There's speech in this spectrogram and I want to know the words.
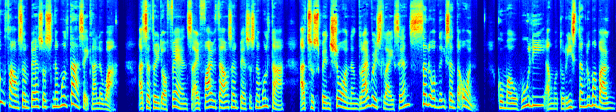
2,000 pesos na multa sa ikalawa, at sa third offense ay 5,000 pesos na multa at suspensyon ng driver's license sa loob ng isang taon kung mauhuli ang motoristang lumabag,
